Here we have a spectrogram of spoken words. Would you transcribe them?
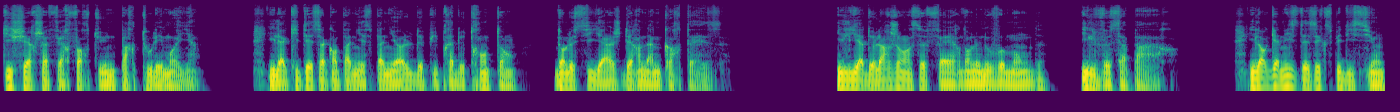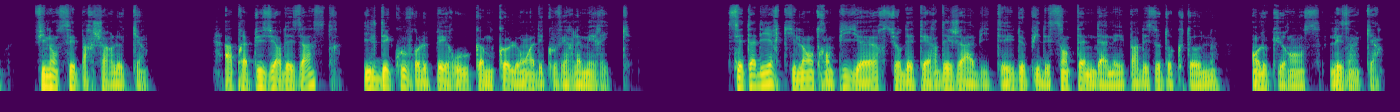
qui cherche à faire fortune par tous les moyens. Il a quitté sa campagne espagnole depuis près de 30 ans, dans le sillage d'Hernán Cortés. Il y a de l'argent à se faire dans le Nouveau Monde, il veut sa part. Il organise des expéditions financées par Charles Quint. Après plusieurs désastres, il découvre le Pérou comme Colomb a découvert l'Amérique. C'est-à-dire qu'il entre en pilleur sur des terres déjà habitées depuis des centaines d'années par des autochtones, en l'occurrence les Incas.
